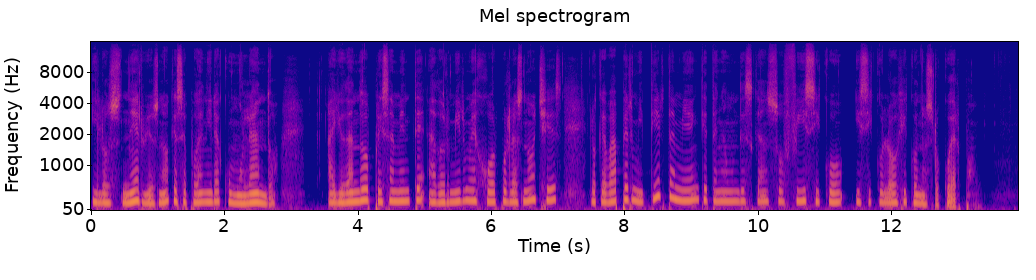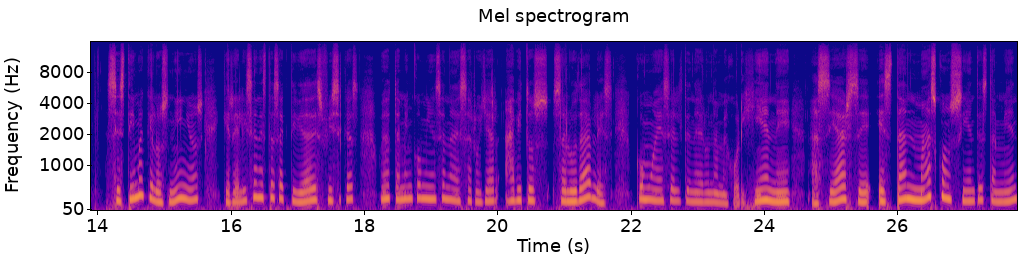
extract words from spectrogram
y los nervios ¿no? que se pueden ir acumulando, ayudando precisamente a dormir mejor por las noches, lo que va a permitir también que tenga un descanso físico y psicológico en nuestro cuerpo. Se estima que los niños que realizan estas actividades físicas, bueno, también comienzan a desarrollar hábitos saludables, como es el tener una mejor higiene, asearse, están más conscientes también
